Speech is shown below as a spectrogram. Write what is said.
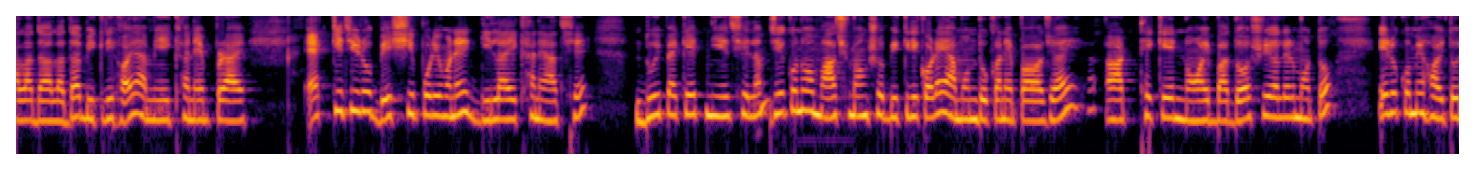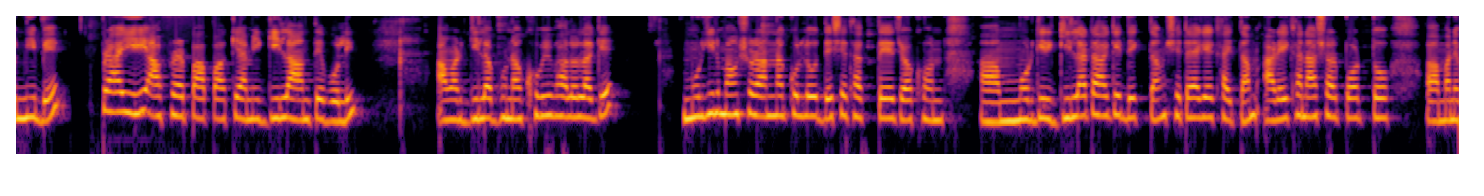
আলাদা আলাদা বিক্রি হয়। আমি এখানে প্রায় এক কেজিরও বেশি পরিমাণে গিলা এখানে আছে। দুই প্যাকেট নিয়েছিলাম। যে কোনো মাছ মাংস বিক্রি করে এমন দোকানে পাওয়া যায়। আট থেকে নয় বা দশ রিয়ালের মতো। এরকমই হয়তো নিবে। প্রায়ই আফরার পাপাকে আমি গিলা আনতে বলি। আমার গিলা ভুনা খুবই ভালো লাগে। মুরগির মাংস রান্না করলেও দেশে থাকতে যখন মুরগির গিলাটা আগে দেখতাম, সেটা আগে খাইতাম। আর এখানে আসার পর তো মানে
